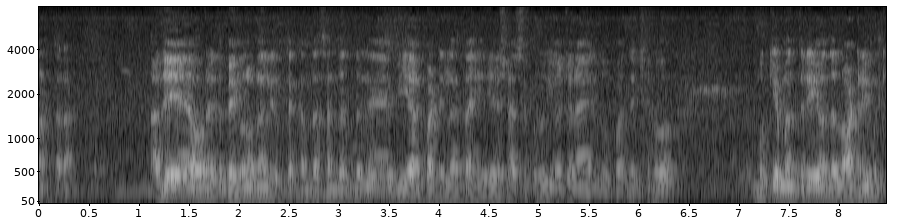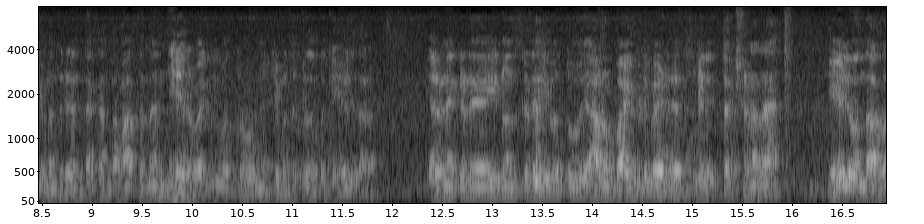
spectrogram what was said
ಮಾಡ್ತಾರೆ. ಅದೇ ಅವರು ಇದು ಬೆಂಗಳೂರಿನಲ್ಲಿ ಇರ್ತಕ್ಕಂಥ ಸಂದರ್ಭದಲ್ಲಿ ಬಿ ಆರ್ ಪಾಟೀಲ್ ಅಂತ ಹಿರಿಯ ಶಾಸಕರು, ಯೋಜನಾ ಆಯೋಗದ ಉಪಾಧ್ಯಕ್ಷರು, ಮುಖ್ಯಮಂತ್ರಿ, ಒಂದು ಲಾಟ್ರಿ ಮುಖ್ಯಮಂತ್ರಿ ಅಂತಕ್ಕಂಥ ಮಾತನ್ನು ನೇರವಾಗಿ ಇವತ್ತು ಮುಖ್ಯಮಂತ್ರಿಗಳ ಬಗ್ಗೆ ಹೇಳಿದ್ದಾರೆ. ಎರಡನೇ ಕಡೆ, ಇನ್ನೊಂದು ಕಡೆ ಇವತ್ತು ಯಾರು ಬಾಯಿ ಬಿಡಬೇಡ್ರಿ ಅಂತ ಹೇಳಿದ ತಕ್ಷಣನೇ ಹೇಳಿ ಒಂದು ಅರ್ಧ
